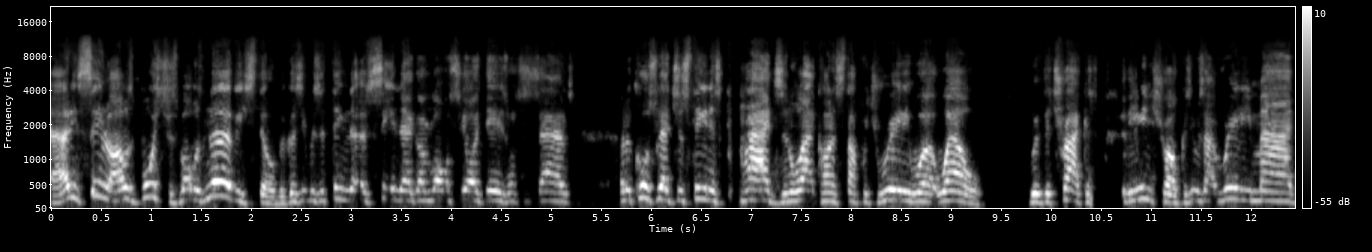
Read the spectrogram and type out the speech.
Uh, I didn't seem like I was boisterous, but I was nervy still because it was a thing that was sitting there going, what's the ideas, what's the sounds? And of course, we had Justina's pads and all that kind of stuff, which really worked well with the track, for the intro, because it was that really mad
